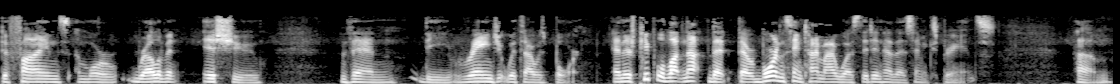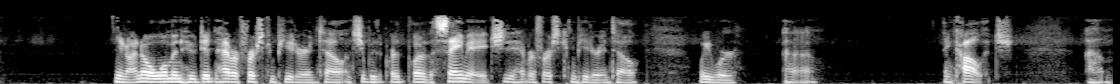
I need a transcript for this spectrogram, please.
defines a more relevant issue than the range at which I was born. And there's people not that that were born the same time I was that didn't have that same experience. Um, you know, I know a woman who didn't have her first computer until, and she was we're, the same age. She didn't have her first computer until we were uh, in college. Um,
